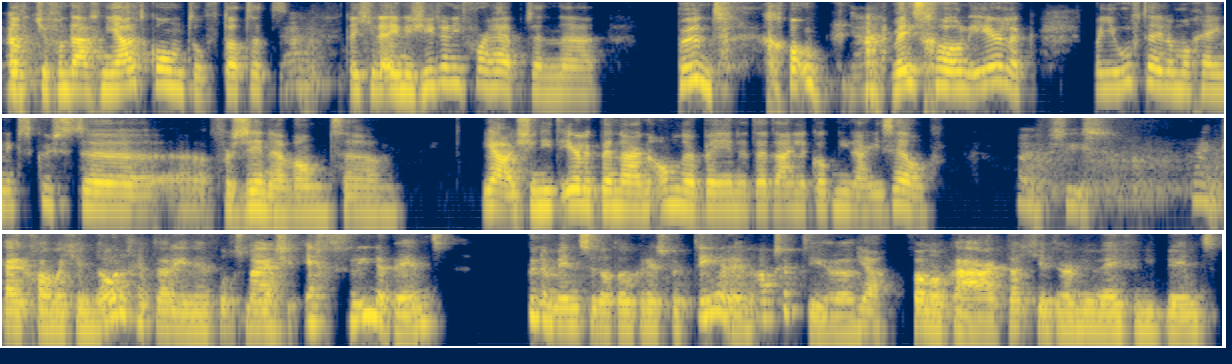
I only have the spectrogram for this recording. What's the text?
dat het je vandaag niet uitkomt. Of dat, het, Ja, dat je de energie er niet voor hebt. En punt. gewoon, ja, wees gewoon eerlijk. Maar je hoeft helemaal geen excuus te eh, verzinnen. Want ehm, ja, als je niet eerlijk bent naar een ander, ben je het uiteindelijk ook niet naar jezelf. ja, precies. Ja, kijk gewoon wat je nodig hebt daarin. En volgens mij, als je echt vrienden bent, kunnen mensen dat ook respecteren en accepteren. Ja, van elkaar, dat je er nu even niet bent.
